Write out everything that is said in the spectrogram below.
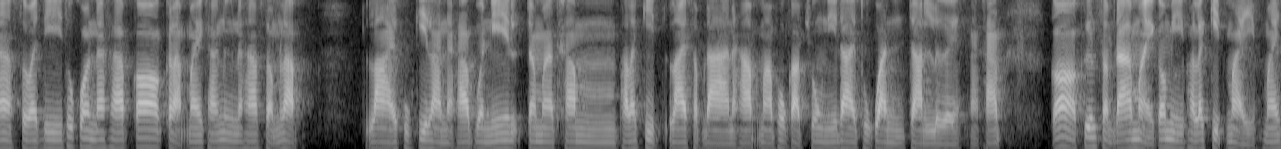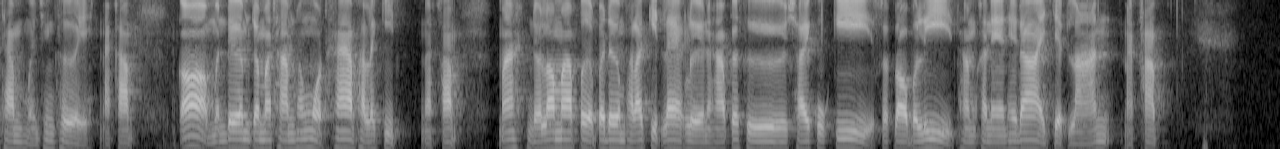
อ่าสวัสดีทุกคนนะครับก็กลับมาอีกครั้งหนึ่งนะครับสำหรับลายคุกกี้รันนะครับ วันนี้จะมาทำภารกิจรายสัปดาห์นะครับ มาพบกับช่วงนี้ได้ทุกวันจันทร์เลยนะครับ ก็ขึ้นสัปดาห์ใหม่ก็มีภารกิจใหม่มาทำเหมือนเช่นเคยนะครับ ก็เหมือนเดิมจะมาทำทั้งหมด 5 ภารกิจนะครับมาเดี๋ยวเรามาเปิดประเดิมภารกิจแรกเลยนะครับ ก็คือใช้คุกกี้สตรอเบอรี่ทำคะแนนให้ได้ 7 ล้านนะครับ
